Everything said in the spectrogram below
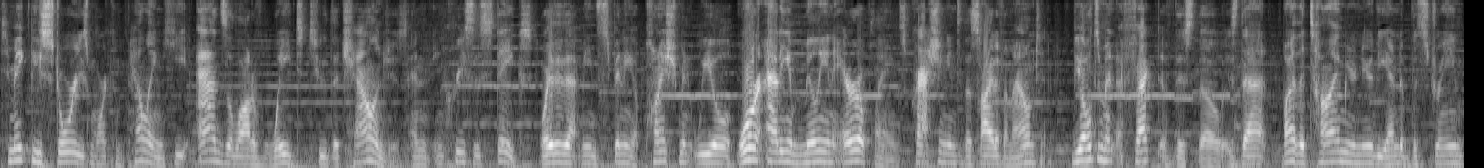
To make these stories more compelling, he adds a lot of weight to the challenges and increases stakes, whether that means spinning a punishment wheel or adding a million aeroplanes crashing into the side of a mountain. The ultimate effect of this, though, is that by the time you're near the end of the stream,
